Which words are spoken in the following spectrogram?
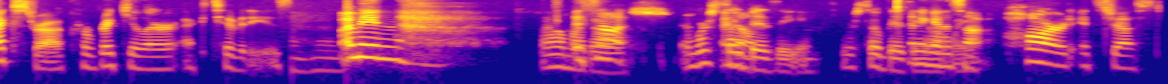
extracurricular activities. Mhm. I mean, Oh my it's gosh! not- and we're so busy. We're so busy. and again, it's we? not hard. It's just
